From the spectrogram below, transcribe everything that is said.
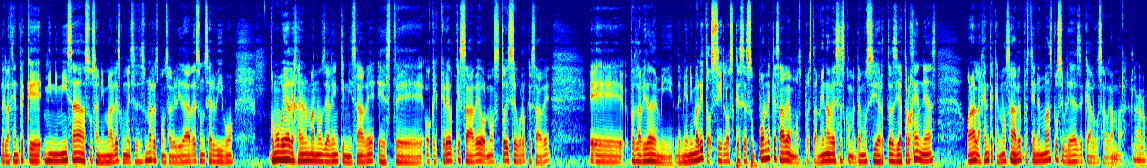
de la gente que minimiza a sus animales, como dices, es una responsabilidad, es un ser vivo. ¿Cómo voy a dejar en manos de alguien que ni sabe, este, o que creo que sabe, o no estoy seguro que sabe, eh, pues la vida de mi, de mi animalito? Si los que se supone que sabemos, pues también a veces cometemos ciertas diatrogenias, ahora la gente que no sabe, pues tiene más posibilidades de que algo salga mal. Claro.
